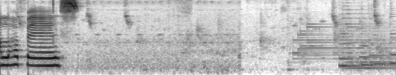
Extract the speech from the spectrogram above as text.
আল্লাহ হাফেজ। 감사합니다.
